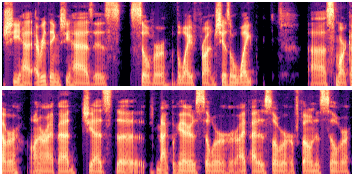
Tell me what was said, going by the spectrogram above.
She had everything she has is silver with the white front. She has a white uh, smart cover on her iPad. She has the MacBook Air is silver. Her iPad is silver. Her phone is silver,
